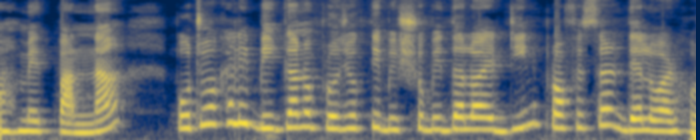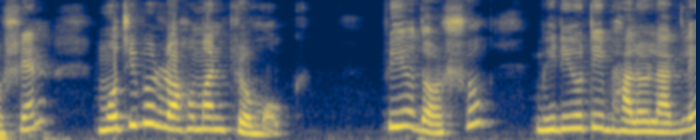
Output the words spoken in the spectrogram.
আহমেদ পান্না পটুয়াখালী বিজ্ঞান ও প্রযুক্তি বিশ্ববিদ্যালয়ের ডিন প্রফেসর দেলোয়ার হোসেন, মজিবুর রহমান প্রমুখ। প্রিয় দর্শক, ভিডিওটি ভালো লাগলে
